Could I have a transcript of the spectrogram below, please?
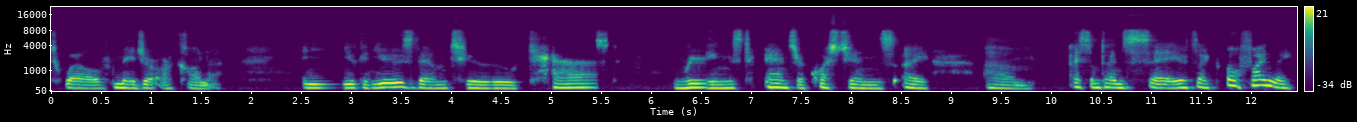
12 major arcana. And you can use them to cast readings, to answer questions. I, um, I sometimes say, it's like, oh, finally,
